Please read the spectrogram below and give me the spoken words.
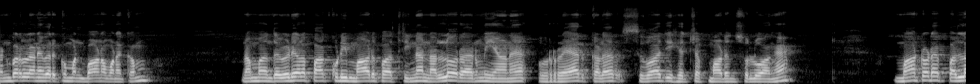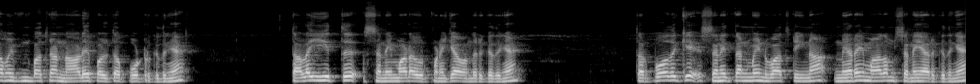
நண்பர்கள் அனைவருக்கும் அன்பான வணக்கம். நம்ம இந்த வீடியோவில் பார்க்கக்கூடிய மாடு பார்த்திங்கன்னா நல்ல ஒரு அருமையான ஒரு ரேர் கலர் சிவாஜி ஹெச்எஃப் மாடுன்னு சொல்லுவாங்க. மாட்டோட பல் அமைப்புன்னு பார்த்தீங்கன்னா நாலே பல் தான் போட்டிருக்குதுங்க. தலையீத்து சினை மாடை விற்பனைக்காக வந்திருக்குதுங்க. தற்போதைக்கு சினைத்தன்மைன்னு பார்த்துட்டிங்கன்னா நிறை மாதம் சினையாக இருக்குதுங்க.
